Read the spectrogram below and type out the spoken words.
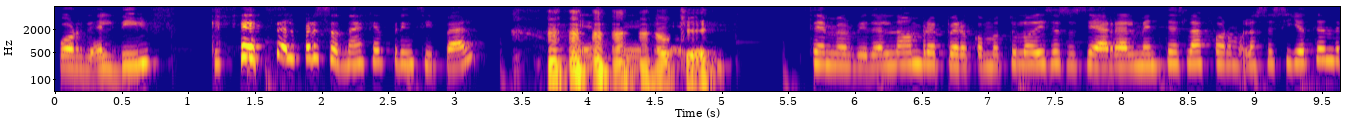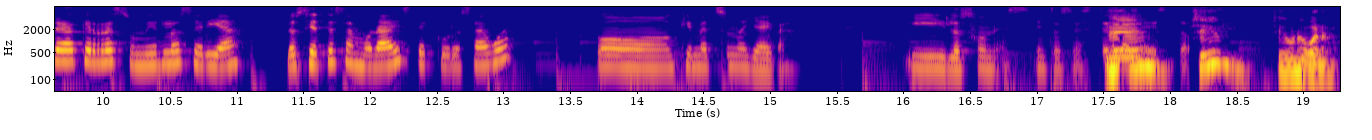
por el DILF, que es el personaje principal. Este, ok se me olvidó el nombre, pero como tú lo dices, o sea, realmente es la fórmula. O sea, si yo tendría que resumirlo, sería Los Siete Samuráis de Kurosawa con Kimetsu no Yaiba y los Funes. Entonces, te eh, esto. Sí, sí, una buena.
